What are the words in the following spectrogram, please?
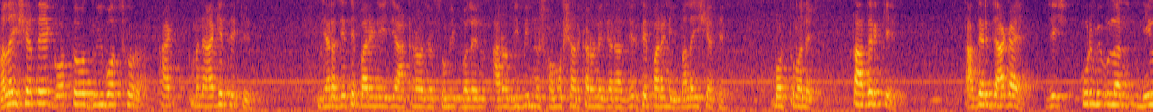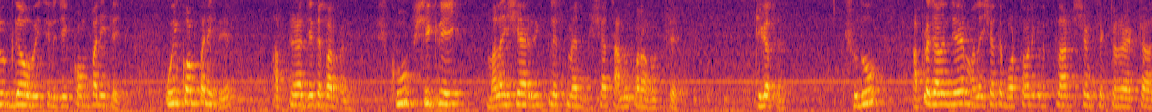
মালয়েশিয়াতে গত দুই বছর মানে আগে থেকে যারা যেতে পারেনি যে আঠারো হাজার শ্রমিক বলেন আরও বিভিন্ন সমস্যার কারণে যারা যেতে পারেনি মালয়েশিয়াতে বর্তমানে, তাদেরকে, তাদের জায়গায় যে কর্মীগুলো নিয়োগ দেওয়া হয়েছিল যে কোম্পানিতে, ওই কোম্পানিতে আপনারা যেতে পারবেন। খুব শীঘ্রই মালয়েশিয়ার রিপ্লেসমেন্ট ভিসা চালু করা হচ্ছে। ঠিক আছে? শুধু আপনারা জানেন যে মালয়েশিয়াতে বর্তমানে কিন্তু প্লান্টেশন সেক্টরের একটা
